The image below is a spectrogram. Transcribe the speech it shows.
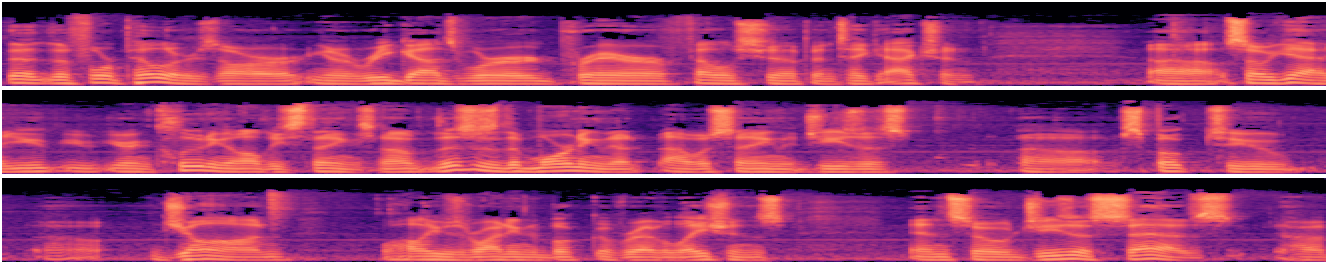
the the four pillars are you know read God's word, prayer, fellowship, and take action. Uh, so yeah, you, you you're including all these things. Now this is the morning that I was saying that Jesus uh, spoke to uh, John while he was writing the book of Revelations, and so Jesus says, uh,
